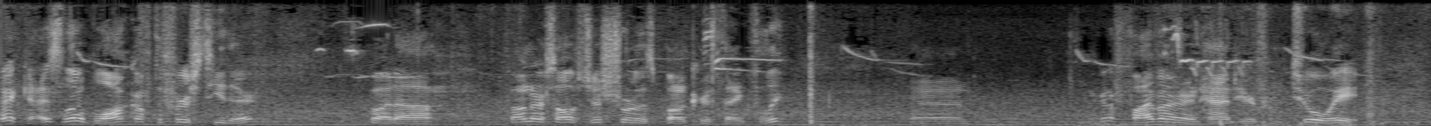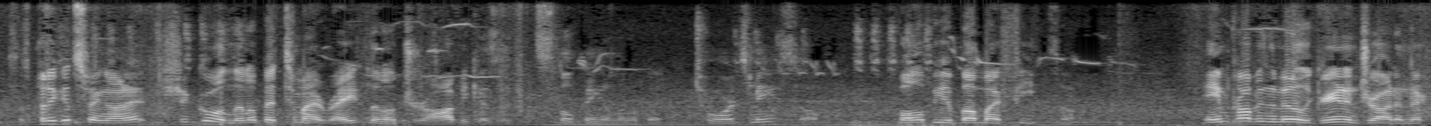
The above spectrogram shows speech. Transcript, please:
All right, guys, a little block off the first tee there. But uh, found ourselves just short of this bunker, thankfully. I got a five iron in hand here from 208. So let's put a good swing on it. Should go a little bit to my right, little draw because it's sloping a little bit towards me. So ball will be above my feet. So aim probably in the middle of the green and draw it in there.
